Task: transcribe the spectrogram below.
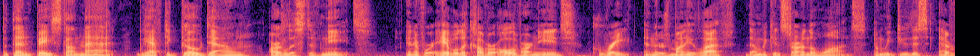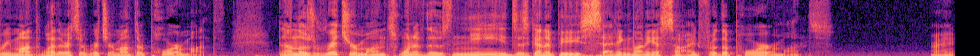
But then based on that, we have to go down our list of needs. And if we're able to cover all of our needs, great, and there's money left, then we can start on the wants. And we do this every month, whether it's a richer month or poorer month. And on those richer months, one of those needs is going to be setting money aside for the poorer months. Right?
